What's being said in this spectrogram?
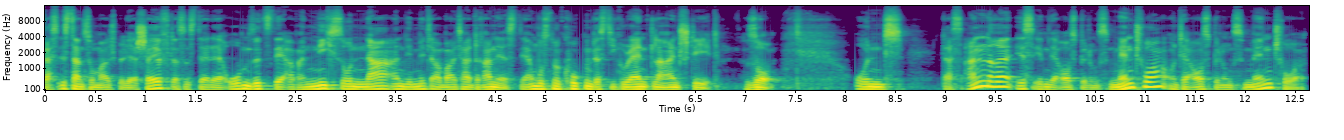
das ist dann zum Beispiel der Chef, das ist der, der oben sitzt, der aber nicht so nah an dem Mitarbeiter dran ist. Der muss nur gucken, dass die Grand Line steht. So. Und das andere ist eben der Ausbildungsmentor und der Ausbildungsmentor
